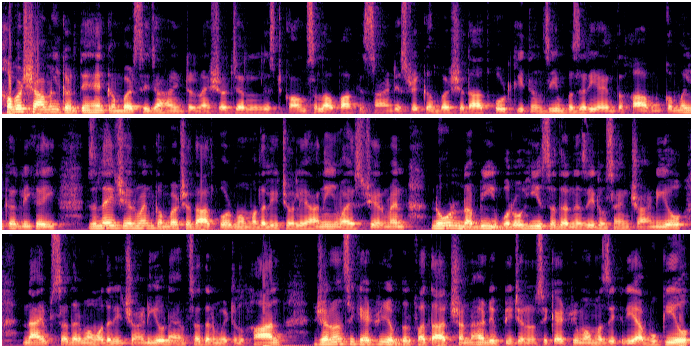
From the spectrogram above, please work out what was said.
खबर शामिल करते हैं कंबर से, जहाँ international journalist council of Pakistan district Kambar Shahdad Kot की तंजीम बजरिया इंतखब मुकम्मल कर ली गई। ज़िले chairman Kambar Shahdad Kot Mohammad Ali Chauliyani vice chairman Noor Nabi Brohi, सदर नज़ीर हुसैन चांडियो, नायब सदर मोहम्मद अली चांडियो, नायब सदर Mithal Khan general secretary Abdul Fatah Channa deputy general secretary Mohammad Zikriya Bugio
